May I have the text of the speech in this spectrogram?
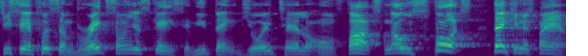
She said, put some brakes on your skates if you think Joy Taylor on Fox knows sports. Thank you, Miss Pam.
